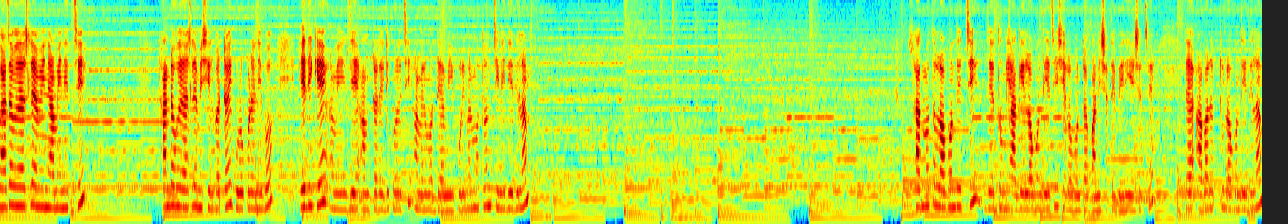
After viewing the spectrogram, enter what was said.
ভাজা হয়ে আসলে আমি নামিয়ে নিচ্ছি। ঠান্ডা হয়ে আসলে আমি শিলবাটায় গুঁড়ো করে নিব। এদিকে আমি যে আমটা রেডি করেছি, আমের মধ্যে আমি পরিমাণ মতন চিনি দিয়ে দিলাম। স্বাদ মতো লবণ দিচ্ছি, যে তুমি আগে লবণ দিয়েছি, সে লবণটা পানির সাথে বেরিয়ে এসেছে। আবার একটু লবণ দিয়ে দিলাম।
